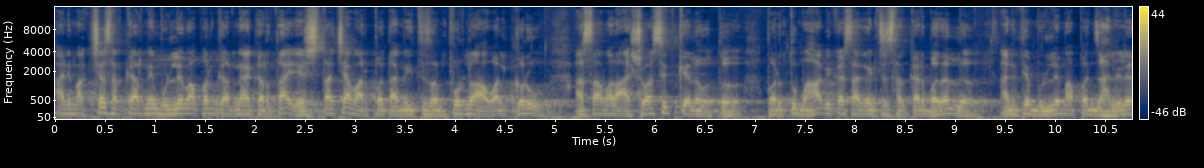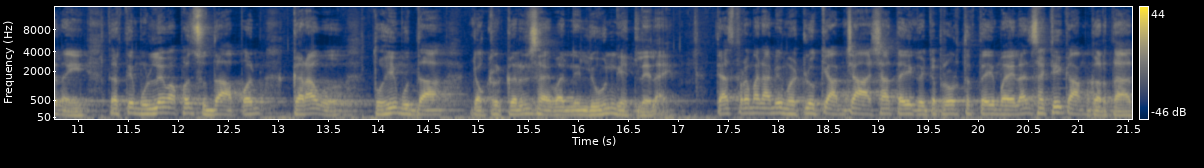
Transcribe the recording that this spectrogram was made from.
आणि मागच्या सरकारने मूल्यमापन करण्याकरता यशताच्या मार्फत आम्ही ते संपूर्ण अहवाल करू असं आम्हाला आश्वासित केलं होतं. परंतु महाविकास आघाडीचं सरकार बदललं आणि ते मूल्यमापन झालेलं नाही तर ते मूल्यमापनसुद्धा आपण करावं. तोही मुद्दा डॉक्टर करीर साहेबांनी लिहून घेतलेला आहे. त्याचप्रमाणे आम्ही म्हटलो की आमच्या आशाताई गटप्रवर्तकताई महिलांसाठी काम करतात.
